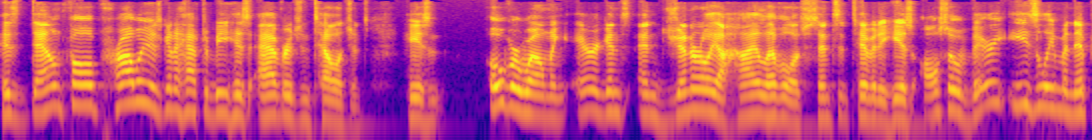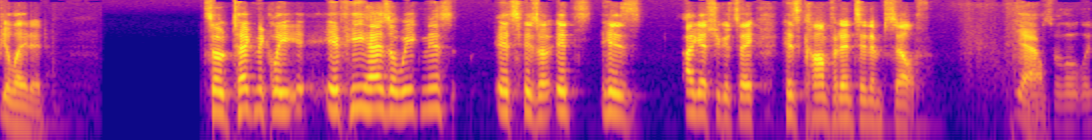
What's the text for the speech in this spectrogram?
his downfall probably is going to have to be his average intelligence. He has an overwhelming arrogance and generally a high level of sensitivity. He is also very easily manipulated. So technically, if he has a weakness, it's his. It's his. I guess you could say his confidence in himself. Yeah, absolutely.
